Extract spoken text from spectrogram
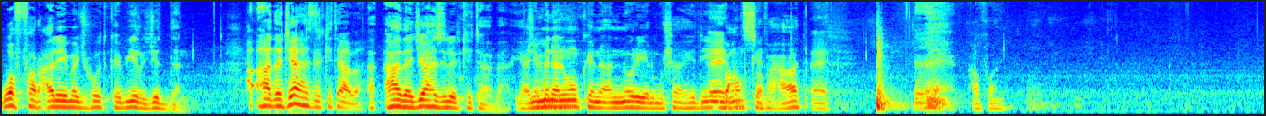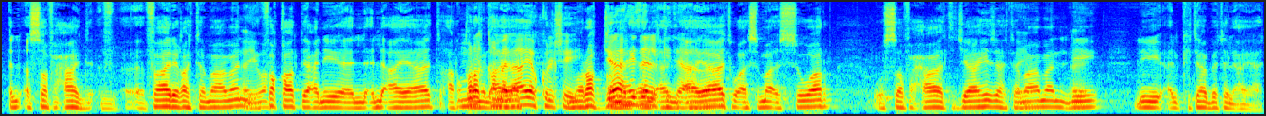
وفر علي مجهود كبير جدا هذا جاهز للكتابة هذا جاهز للكتابة يعني من جميل. الممكن أن نري المشاهدين إيه، بعض ممكن. الصفحات إيه عفوا الصفحات ف- فارغة تماما أيوة. فقط يعني ال- الآيات أرقام ومرقم الآيات الآية وكل شيء. مرقم جاهزة ال- للكتابة. الآيات وأسماء السور والصفحات جاهزة تماما أيوة. ل- لكتابة الآيات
